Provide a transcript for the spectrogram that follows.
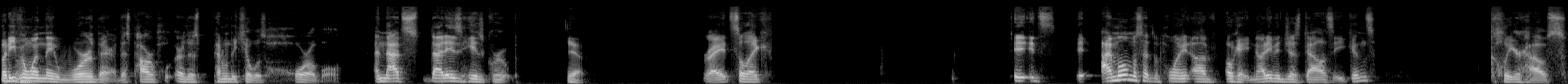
But even Mhm. when they were there, this power pl- or this penalty kill was horrible. And that's that is his group. Yeah. Right? So like it, it's it, I'm almost at the point of okay, not even just Dallas Eakins, clear house.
